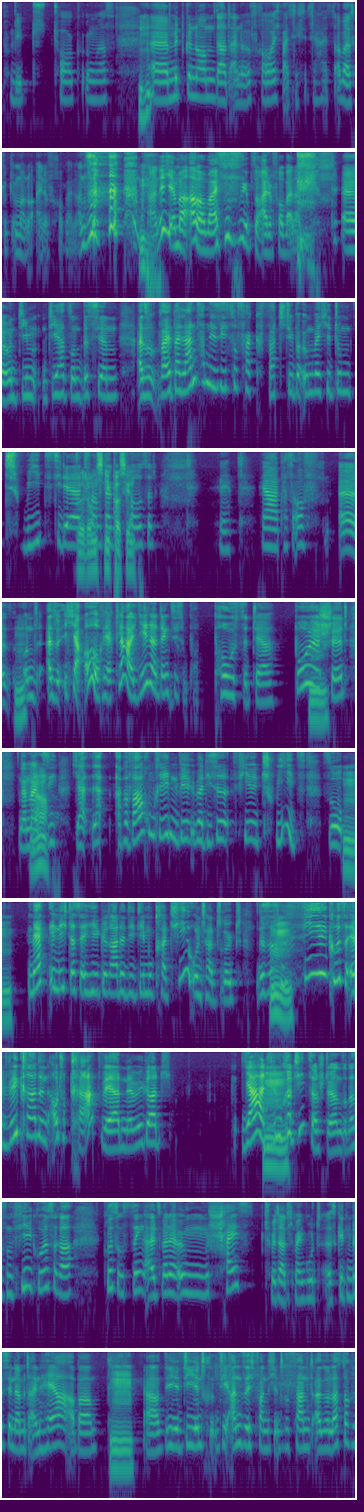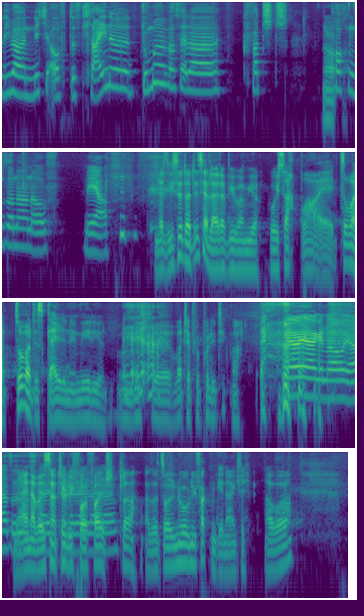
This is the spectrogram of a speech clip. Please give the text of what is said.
Polit-Talk, irgendwas, Mhm. äh, mitgenommen. Da hat eine Frau, ich weiß nicht, wie sie heißt, aber es gibt immer nur eine Frau bei Lanz. ja, nicht immer, aber meistens gibt es nur eine Frau bei Lanz. äh, und die, die hat so ein bisschen, also, weil bei Lanz haben die sich so verquatscht über irgendwelche dummen Tweets, die der Würde Trump da passieren. gepostet. Nee. Ja, pass auf. Äh, Hm. Und also ich ja auch, ja klar, jeder denkt sich so, boah, postet der Bullshit. Und dann meint Ja. sie, ja, aber warum reden wir über diese vielen Tweets? So, Mhm. merkt ihr nicht, dass er hier gerade die Demokratie unterdrückt? Das ist ein Mhm. viel größer, er will gerade ein Autokrat werden, er will gerade, ja, die Mhm. Demokratie zerstören. So, das ist ein viel größerer, größeres Ding, als wenn er irgendeinen Scheiß twittert. Ich meine, gut, es geht ein bisschen damit einher, aber Mhm. ja, die, die, die Ansicht fand ich interessant. Also lass doch lieber nicht auf das kleine Dumme, was er da quatscht, Ja. pochen, sondern auf mehr. Ja, siehst du, das ist ja leider wie bei mir, wo ich sage, boah, ey, sowas sowas ist geil in den Medien. Und nicht, äh, was der für Politik macht. ja, ja, genau, ja. So Nein, es aber ist halt natürlich voll falsch, leider. klar. Also es soll nur um die Fakten gehen eigentlich. Aber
